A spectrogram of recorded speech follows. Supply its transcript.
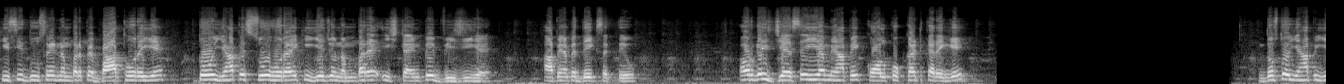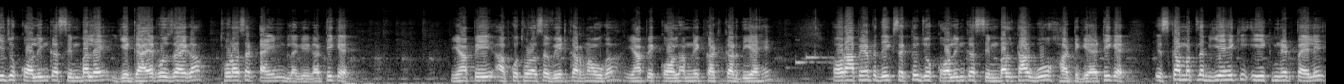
किसी दूसरे नंबर पे बात हो रही है तो यहाँ पे शो हो रहा है कि ये जो नंबर है, इस टाइम पे बिज़ी है। आप यहाँ पे देख सकते हो। और गई जैसे ही हम यहाँ पे कॉल को कट करेंगे, दोस्तों यहाँ पे ये जो कॉलिंग का सिंबल है, ये गायब हो जाएगा। थोड़ा सा टाइम लगेगा, ठीक है? यहाँ पे आपको थोड़ा सा वेट करना होगा। यहाँ पे कॉल हमने कट कर दिया है। और आप यहाँ पे देख सकते हो जो कॉलिंग का सिंबल था, वो हट गया ठीक है? इसका मतलब यह है कि एक मिनट पहले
